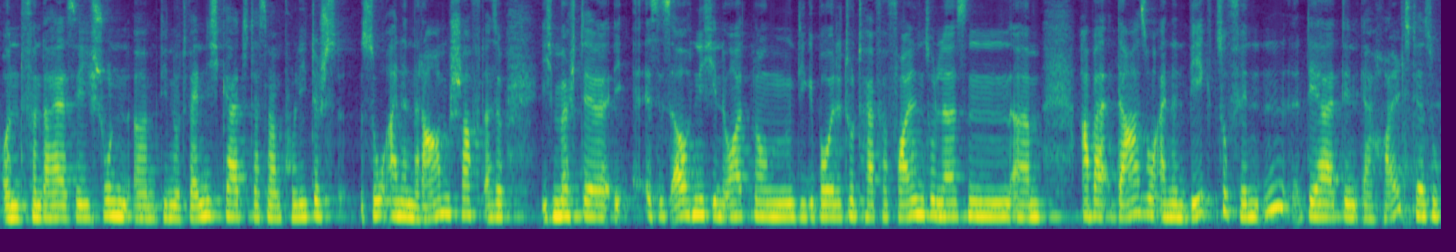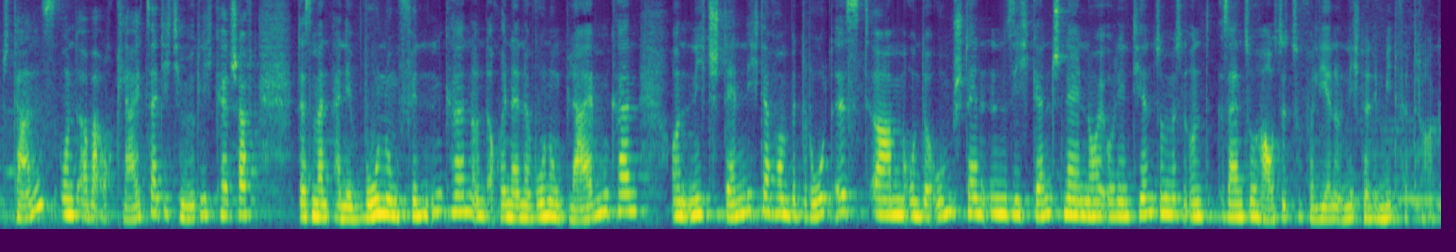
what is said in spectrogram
Und von daher sehe ich schon ähm, die Notwendigkeit, dass man politisch so einen Rahmen schafft. Also ich möchte, es ist auch nicht in Ordnung, die Gebäude total verfallen zu lassen, ähm, aber da so einen Weg zu finden, der den Erhalt der Substanz und aber auch gleichzeitig die Möglichkeit schafft, dass man eine Wohnung finden kann und auch in einer Wohnung bleiben kann und nicht ständig ständig davon bedroht ist, ähm, unter Umständen sich ganz schnell neu orientieren zu müssen und sein Zuhause zu verlieren und nicht nur den Mietvertrag.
